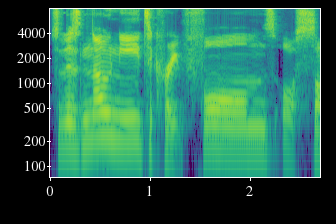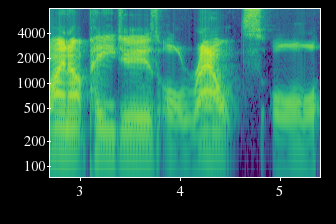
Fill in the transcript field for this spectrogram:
So there's no need to create forms or sign up pages or routes or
